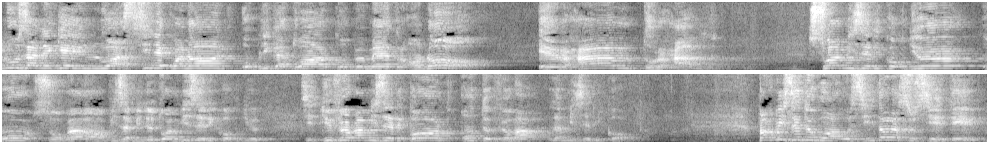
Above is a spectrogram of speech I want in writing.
nous a légué une loi sine qua non obligatoire qu'on peut mettre en or. Irham turham. Sois miséricordieux, on sera en vis-à-vis de toi miséricordieux. Si tu feras miséricorde, on te fera la miséricorde. Parmi ces devoirs aussi, dans la société,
